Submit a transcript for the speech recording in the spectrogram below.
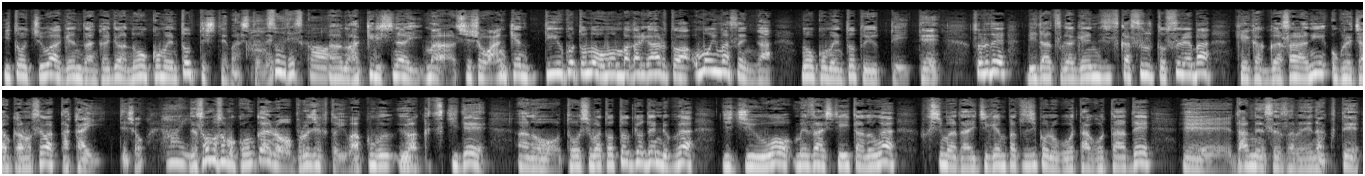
伊藤忠は現段階ではノーコメントってしてましてね。そうですか。あの、はっきりしない、まあ、首相案件っていうことの思んばかりがあるとは思いませんが、ノーコメントと言っていて、それで離脱が現実化するとすれば、計画がさらに遅れちゃう可能性は高い。でしょ？はい。で、そもそも今回のプロジェクトいわく、いわくつきで、あの、東芝と東京電力が受注を目指していたのが、福島第一原発事故のごたごたで、えー、断念せざるを得なくて、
